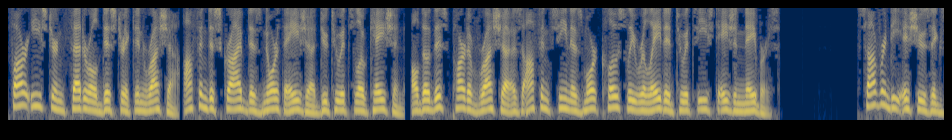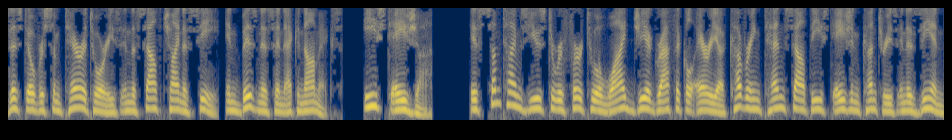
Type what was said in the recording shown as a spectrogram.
Far Eastern Federal District in Russia often described as North Asia due to its location, although this part of Russia is often seen as more closely related to its East Asian neighbors. Sovereignty issues exist over some territories in the South China Sea, in business and economics. East Asia is sometimes used to refer to a wide geographical area covering 10 Southeast Asian countries in ASEAN,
